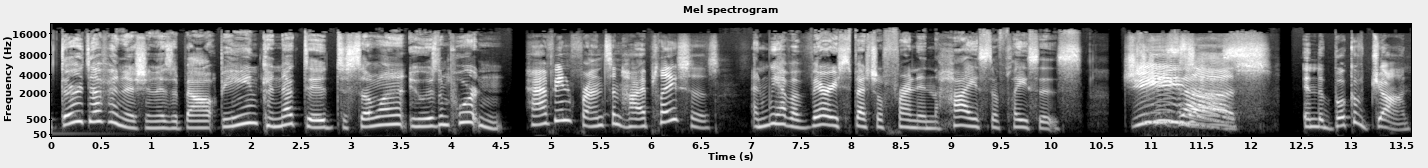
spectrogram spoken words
The third definition is about being connected to someone who is important. Having friends in high places. And we have a very special friend in the highest of places. Jesus! In the book of John,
